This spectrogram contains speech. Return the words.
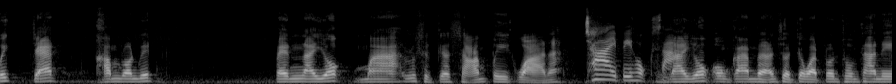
บิ๊กแจ๊ดคำรณวิทย์ เป็นนายกมารู้สึกจะสามปีกว่านะ ใช่ปี 63 นายกองค์การบริหารส่วนจังหวัดปทุมธานี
